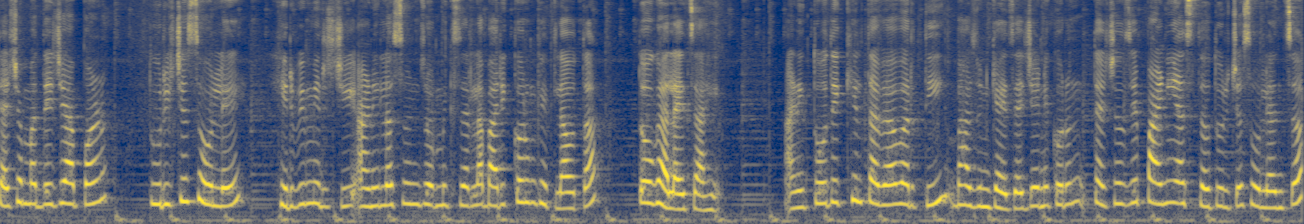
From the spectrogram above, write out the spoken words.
त्याच्यामध्ये जे आपण तुरीचे सोले हिरवी मिरची आणि लसूण जो मिक्सरला बारीक करून घेतला होता तो घालायचा आहे. आणि तो देखील तव्यावरती भाजून घ्यायचा आहे. जेणेकरून त्याचं जे पाणी असतं तुरीच्या सोल्यांचं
